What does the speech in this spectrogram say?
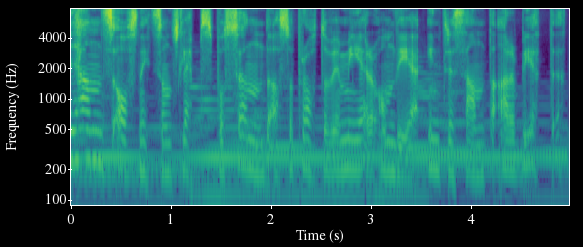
I hans avsnitt som släpps på söndag så pratar vi mer om det intressanta arbetet.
